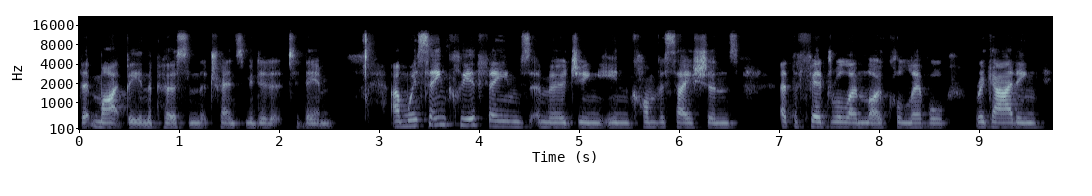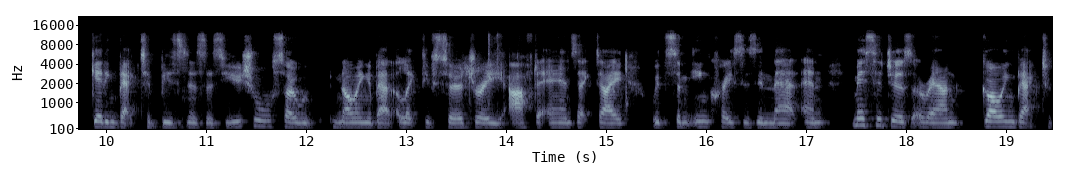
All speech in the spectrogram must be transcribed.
that might be in the person that transmitted it to them. Um, we're seeing clear themes emerging in conversations at the federal and local level regarding getting back to business as usual. So, knowing about elective surgery after Anzac Day with some increases in that, and messages around going back to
